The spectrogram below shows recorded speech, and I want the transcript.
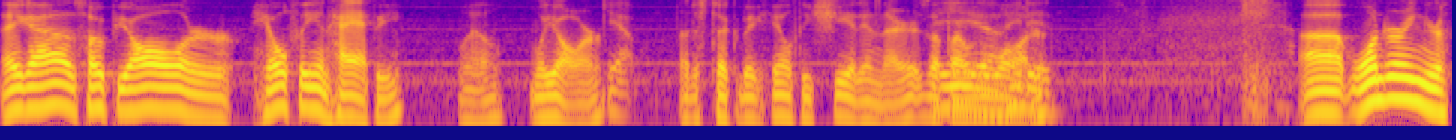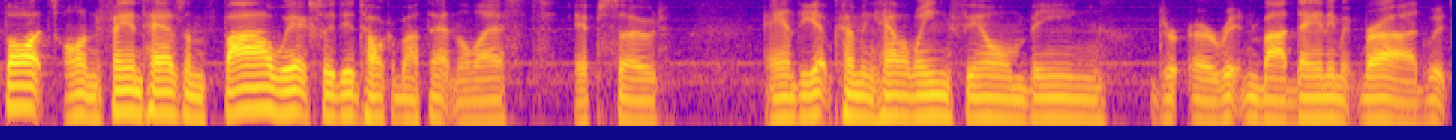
Hey guys, hope you all are healthy and happy. Well, we are. Yeah, I just took a big healthy shit in there. It's up yeah, over the he water. Uh, wondering your thoughts on Phantasm 5. We actually did talk about that in the last episode. And the upcoming Halloween film being uh, written by Danny McBride, which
